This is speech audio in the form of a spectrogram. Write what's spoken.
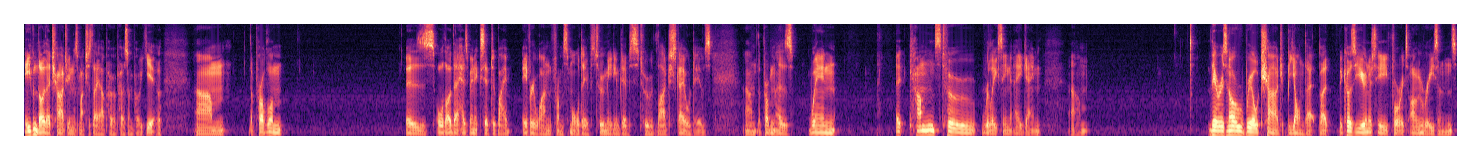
even though they're charging as much as they are per person per year, um, the problem is although that has been accepted by everyone from small devs to medium devs to large scale devs, um, the problem is when it comes to releasing a game, um, there is no real charge beyond that, but because Unity, for its own reasons,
